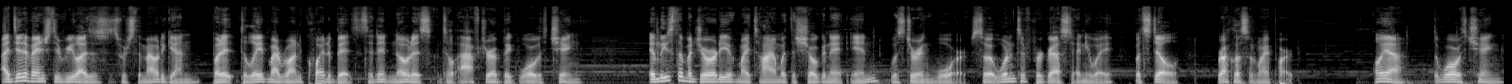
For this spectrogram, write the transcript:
I did eventually realize this to switch them out again, but it delayed my run quite a bit since I didn't notice until after a big war with Qing. At least the majority of my time with the shogunate in was during war, so it wouldn't have progressed anyway, but still, reckless on my part. Oh yeah, the war with Qing.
